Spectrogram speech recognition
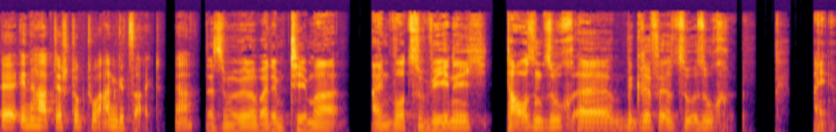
äh, innerhalb der Struktur angezeigt. Ja. Da sind wir wieder bei dem Thema ein Wort zu wenig, tausend Suchbegriffe, äh, Such, ein,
